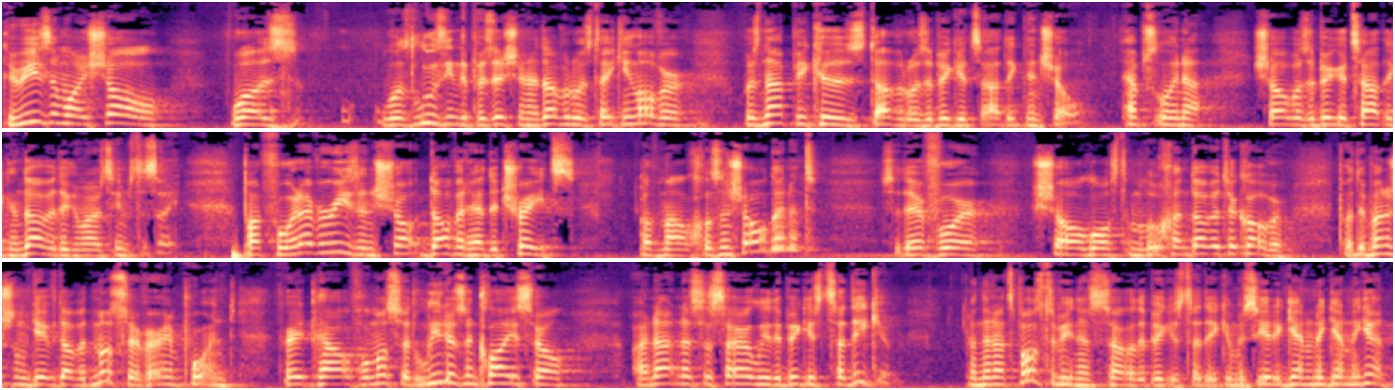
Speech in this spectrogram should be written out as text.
the reason why Shaul was was losing the position and David was taking over was not because David was a bigger tzaddik than Shaul. Absolutely not. Shaul was a bigger tzaddik than David, the Gemara seems to say. But for whatever reason, Shaul, David had the traits of Malchus and Shaul didn't. So therefore, Shaul lost the Melucha and David took over. But the Banishlam gave David Musar, very important, very powerful Musar. The leaders in Klal Yisrael are not necessarily the biggest tzaddikim. And they're not supposed to be necessarily the biggest tzaddikim. We see it again and again and again.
